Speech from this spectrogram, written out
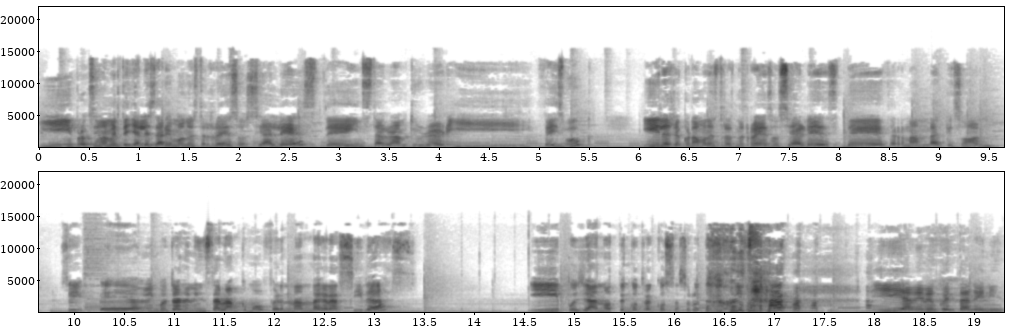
Y próximamente ya les daremos nuestras redes sociales de Instagram, Twitter y Facebook. Y les recordamos nuestras redes sociales de Fernanda, que son... Sí, eh, me encuentran en Instagram como Fernanda Gracidas. Y pues ya no tengo otra cosa, solo tengo Instagram. Y a mí me encuentran en,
